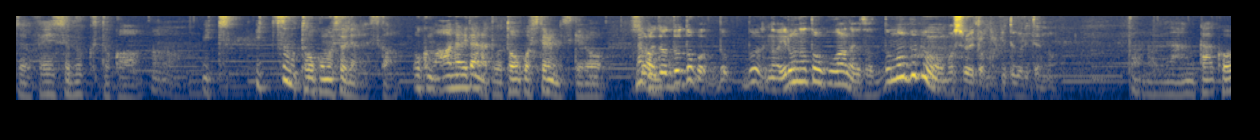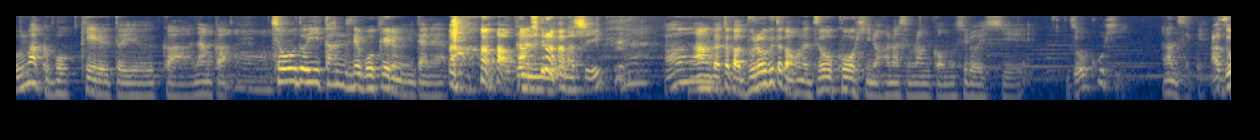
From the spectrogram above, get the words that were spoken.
例えばフェイスブックとかいついつも投稿面白いじゃないですか。僕もああなりたいなって投稿してるんですけどなんかどどどこ？どどなんかいろんな投稿があるんだけどさどの部分を面白いと思ってくれてんの？そのなんかこううまくボケるというかなんかちょうどいい感じでボケるみたいな あボケる話？あ なんかとかブログとかもウコーヒーの話もなんか面白いし。ゾウコーヒー？何でしたっけ？あの糞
